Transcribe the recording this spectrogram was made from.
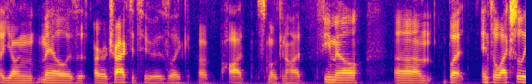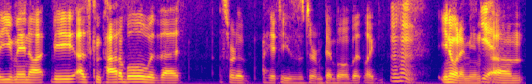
a young male is are attracted to is like a hot, smoking hot female, um, but intellectually you may not be as compatible with that sort of. I hate to use the term bimbo, but like, you know what I mean. Yeah. Um,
